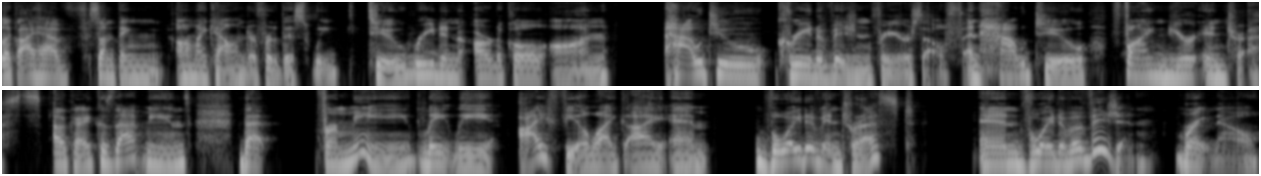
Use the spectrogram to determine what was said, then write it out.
like, I have something on my calendar for this week to read an article on how to create a vision for yourself and how to find your interests. Okay. Cause that means that for me lately, I feel like I am void of interest and void of a vision right now.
